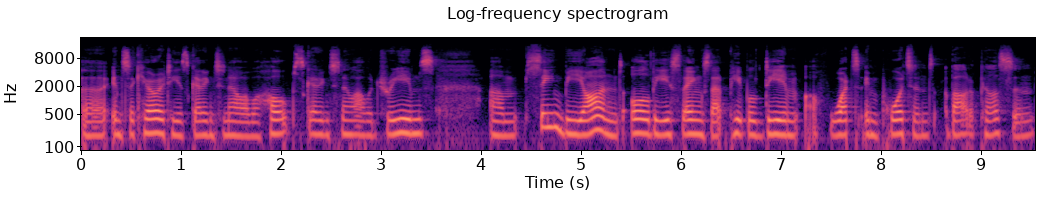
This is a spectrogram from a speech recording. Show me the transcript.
uh, insecurities, getting to know our hopes, getting to know our dreams, um, seeing beyond all these things that people deem of what's important about a person.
